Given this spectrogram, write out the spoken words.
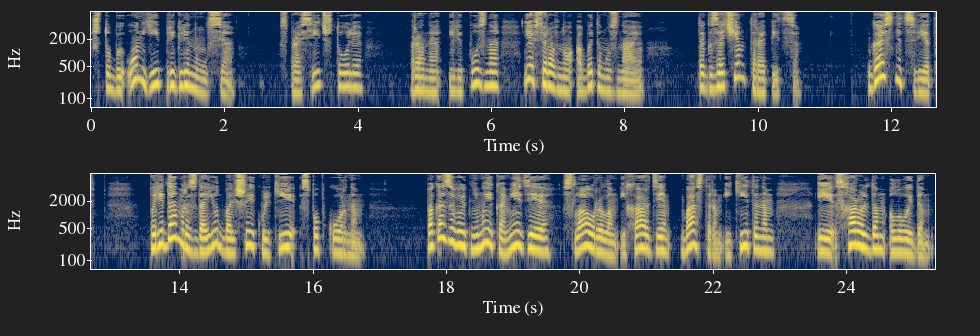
чтобы он ей приглянулся. Спросить, что ли? Рано или поздно я все равно об этом узнаю. Так зачем торопиться? Гаснет свет. По рядам раздают большие кульки с попкорном. Показывают немые комедии с Лаурелом и Харди, Бастером и Китоном, и с Харольдом Ллойдом.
